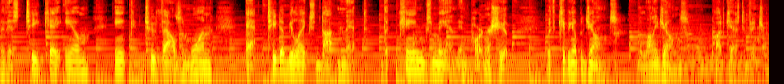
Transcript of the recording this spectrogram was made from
That is tkminc2001 at twlakes.net. The King's Men in partnership with Keeping Up with Jones, the Lonnie Jones podcast adventure.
